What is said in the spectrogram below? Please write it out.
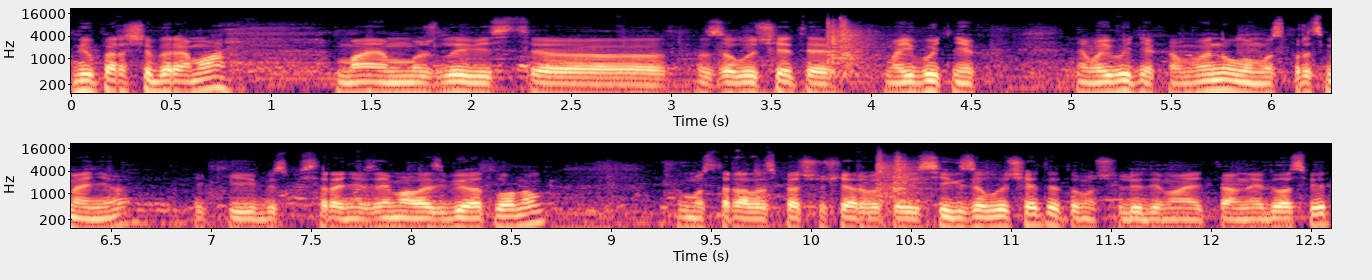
Ми вперше беремо, маємо можливість е, залучити майбутніх, не майбутніх, а минулому спортсменів, які безпосередньо займалися біатлоном. Тому старалися в першу чергу есть залучити, тому що люди мають певний досвід.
